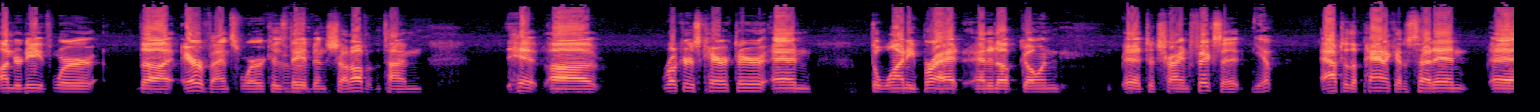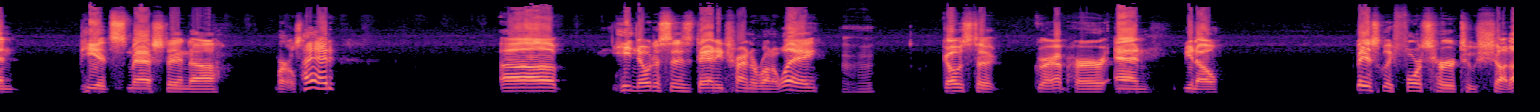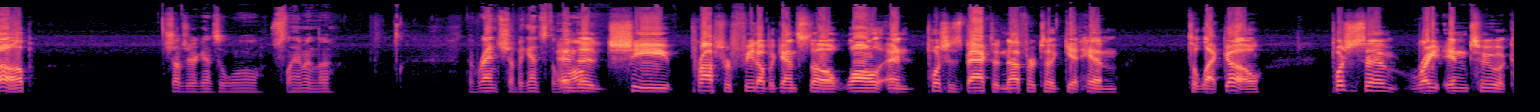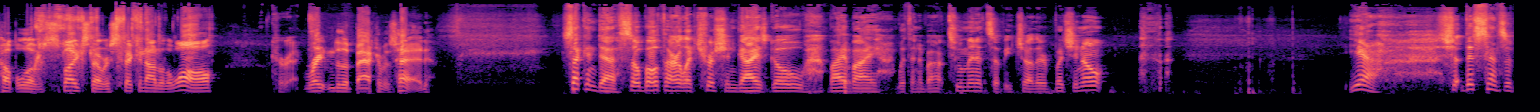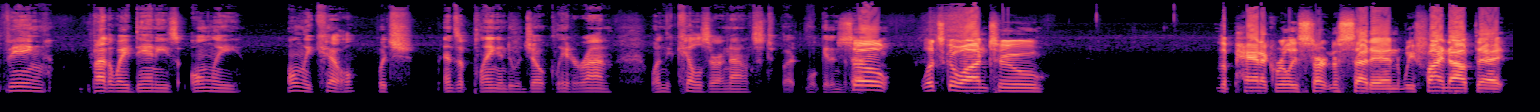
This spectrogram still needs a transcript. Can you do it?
underneath where the air vents were because they had been shut off at the time. Hit uh, Rooker's character and the whiny brat ended up going uh, to try and fix it yep. after the panic had set in and he had smashed in uh, Merle's head. Uh, he notices Danny trying to run away, Mhm. goes to grab her, and you know, basically force her to shut up. Shoves her against the wall, slamming the the wrench up against the And wall. And then she props her feet up against the wall and pushes back in an effort to get him to let go. Pushes him right into a couple of spikes that were sticking out of the wall, Correct. right into the back of his head. Second death. So both our electrician guys go bye bye within about two minutes of each other. But you know, yeah, this sense of being, by the way, Danny's only only kill, which ends up playing into a joke later on when the kills are announced. But we'll get into that. So let's go on to the panic really starting to set in. We find out that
